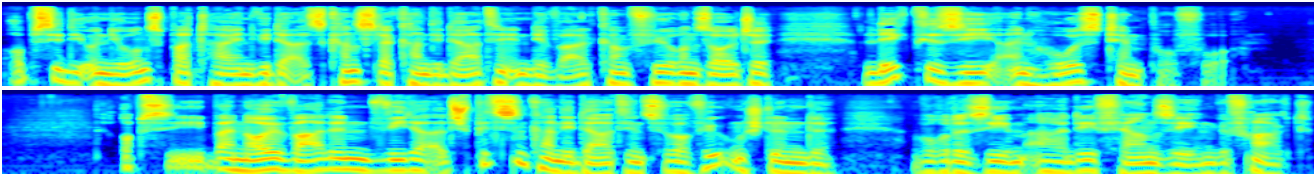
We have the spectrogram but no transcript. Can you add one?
ob sie die Unionsparteien wieder als Kanzlerkandidatin in den Wahlkampf führen sollte, legte sie ein hohes Tempo vor. Ob sie bei Neuwahlen wieder als Spitzenkandidatin zur Verfügung stünde, wurde sie im ARD-Fernsehen gefragt.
